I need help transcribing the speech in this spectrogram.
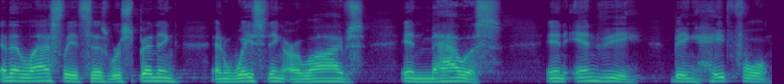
And then lastly, it says we're spending and wasting our lives in malice, in envy, being hateful,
